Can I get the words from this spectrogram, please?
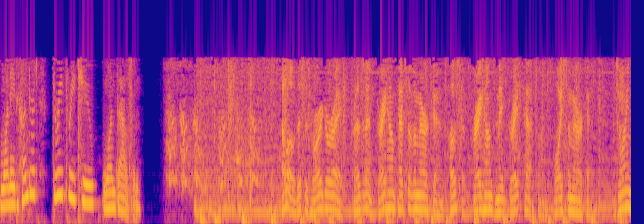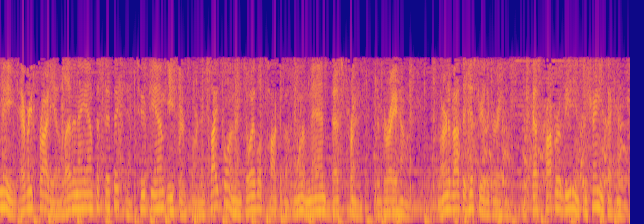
1-800-332-1000. Hello, this is Rory Garay, President of Greyhound Pets of America and host of Greyhounds Make Great Pets on Voice America. Join me every Friday at 11 a.m. Pacific and 2 p.m. Eastern for an insightful and enjoyable talk about one of man's best friends, the Greyhound. Learn about the history of the Greyhound, discuss proper obedience and training techniques,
